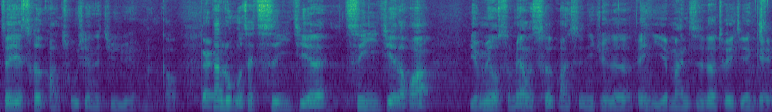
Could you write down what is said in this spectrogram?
这些车款出现的几率也蛮高。对，那如果在次一阶呢？次一阶的话，有没有什么样的车款是你觉得哎也蛮值得推荐给？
